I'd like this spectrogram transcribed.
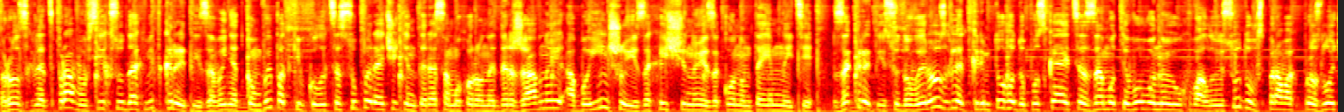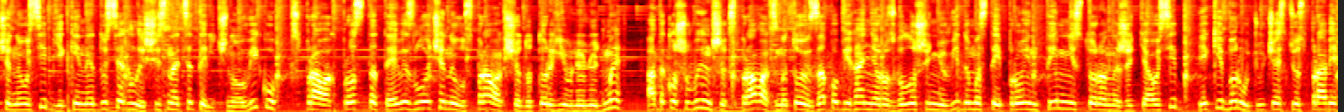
Розгляд справ у всіх судах відкритий за винятком випадків, коли це суперечить інтересам охорони державної або іншої захищеної законом таємниці. Закритий судовий розгляд, крім того, допускається за мотивованою ухвалою суду в справах про злочини осіб, які не досягли 16-річного віку, в справах про статеві злочини, у справах щодо торгівлі людьми, а також в інших справах з метою запобігання розголошенню відомостей про інтимні сторони життя осіб, які беруть участь у справі,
